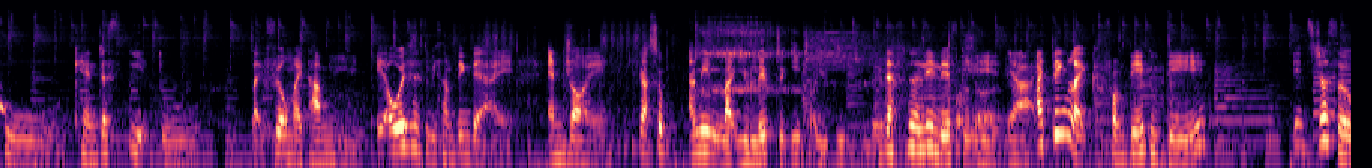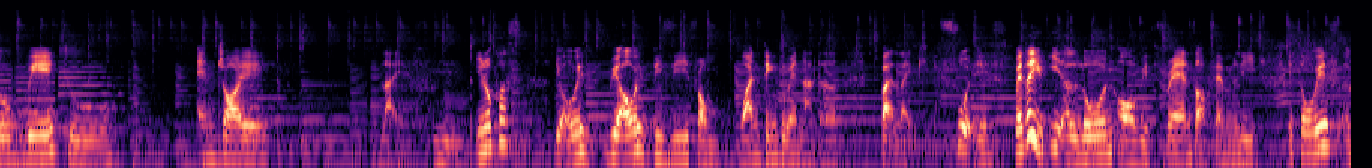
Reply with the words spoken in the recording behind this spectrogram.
who can just eat to like fill my tummy. It always has to be something that I enjoy. Yeah, so I mean, like you live to eat or you eat to live. Definitely live to sure, eat. yeah. Yeah. I think like from day to day, it's just a way to enjoy life. Mm. You know, cause you're always we're always busy from one thing to another. But like food is whether you eat alone or with friends or family, it's always a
